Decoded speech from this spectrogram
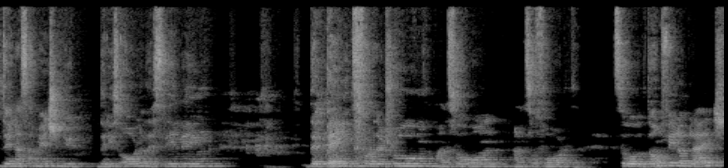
Then, as I mentioned, you, there is all of the ceiling, the paint for the room, and so on and so forth. So don't feel obliged,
